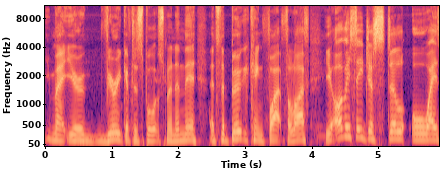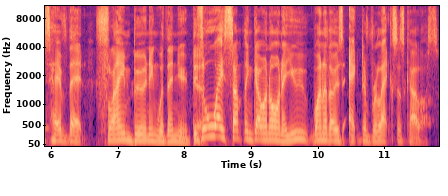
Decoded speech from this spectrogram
Mate, you're a very gifted sportsman in there. It's the Burger King fight for life. You obviously just still always have that flame burning within you. There's Yeah. always something going on. Are you one of those active relaxers, Carlos?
